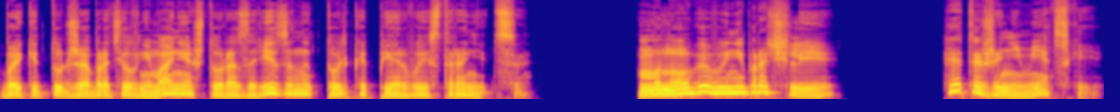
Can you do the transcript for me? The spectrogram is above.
Беккет тут же обратил внимание, что разрезаны только первые страницы. «Много вы не прочли. Это же немецкий.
